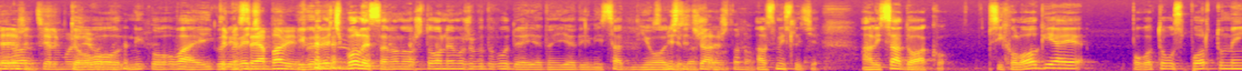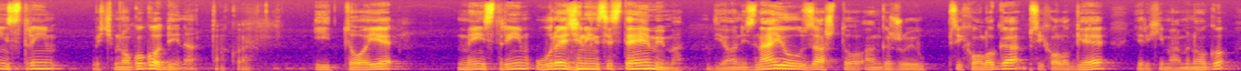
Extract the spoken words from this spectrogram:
težim cijeli moj to, život. Ni, ovaj, Igor je, već, ja bavim. Igor je već bolesan, ono što on ne može da bude jedan jedini, sad ni ovdje. Smislit ću ja nešto novo. Ali smislit će. Ali sad ovako, psihologija je, pogotovo u sportu, mainstream već mnogo godina. Tako je. I to je mainstream uređenim sistemima, gdje oni znaju zašto angažuju psihologa, psihologe, jer ih ima mnogo,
